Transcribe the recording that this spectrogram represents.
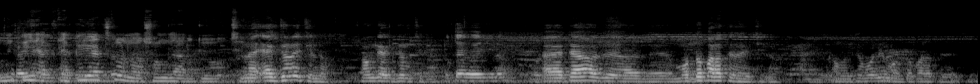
উনি কি একই ছিল না সঙ্গে আর কেউ ছিল? না একজনই ছিল সঙ্গে একজন ছিল। কোথায় হয়েছিল? এটা মধ্যপাড়াতে হয়েছিল। কামনচামনি মধ্যপাড়াতে হয়েছিল।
